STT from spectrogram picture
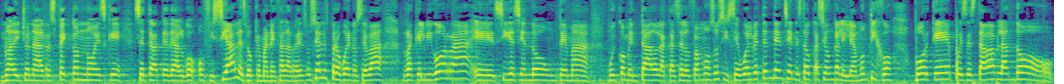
no ha dicho nada al respecto, no es que se trate de algo oficial, es lo que manejan las redes sociales, pero bueno, se va Raquel Vigorra, eh, sigue siendo un tema muy comentado, la Casa de los Famosos, y se vuelve tendencia en esta ocasión Galilea Montijo, porque pues estaba hablando,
